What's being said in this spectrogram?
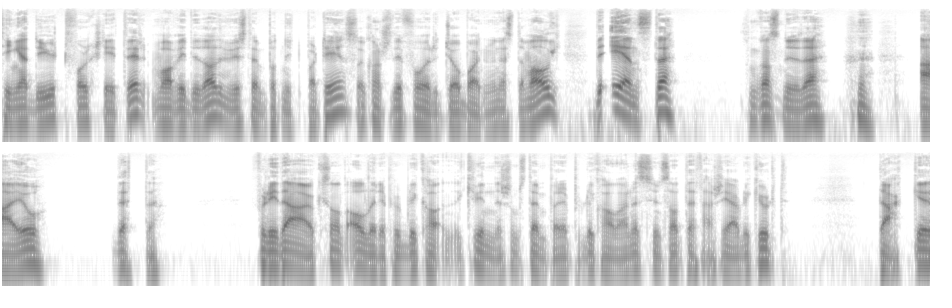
Ting er dyrt, folk sliter. Hva vil de da? De vil stemme på et nytt parti, så kanskje de får Joe Biden ved neste valg. Det eneste som kan snu det, er jo dette. Fordi det er jo ikke sånn at alle kvinner som stemmer på republikanerne, syns at dette er så jævlig kult. Det er, ikke,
